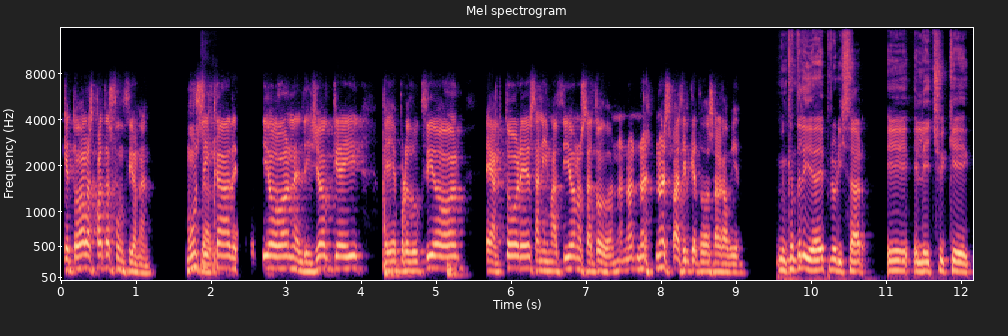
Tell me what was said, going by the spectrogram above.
que todas las patas funcionen. Música, decoración, el DJ, eh, producción, eh, actores, animación, o sea, todo. No, no, no, es fácil que todo salga bien. Me encanta la idea de priorizar eh, el hecho de que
